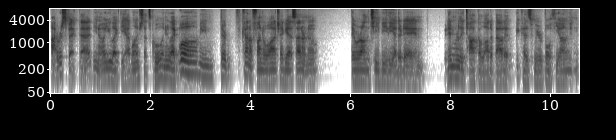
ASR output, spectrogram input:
I respect that. You know, you like the Avalanche, that's cool, and you're like, well, I mean, they're kind of fun to watch, I guess. I don't know. They were on the TV the other day, and we didn't really talk a lot about it because we were both young and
